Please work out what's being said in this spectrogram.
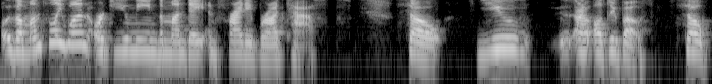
the monthly one, or do you mean the Monday and Friday broadcasts? So you, I'll do both. So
